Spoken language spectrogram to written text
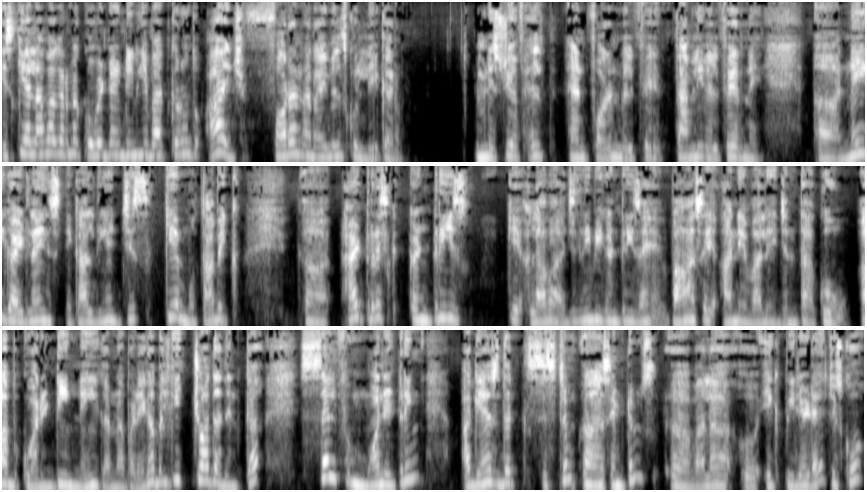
इसके अलावा अगर मैं कोविड नाइन्टीन की बात करूँ तो आज फॉरेन अराइवल्स को लेकर ministry of health and foreign welfare family welfare ने नई गाइडलाइंस निकाल दी हैं, जिसके मुताबिक एट रिस्क कंट्रीज़ के अलावा जितनी भी कंट्रीज़ हैं, वहाँ से आने वाले जनता को अब क्वारंटीन नहीं करना पड़ेगा, बल्कि चौदह दिन का self monitoring against the system symptoms वाला एक पीरियड है जिसको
